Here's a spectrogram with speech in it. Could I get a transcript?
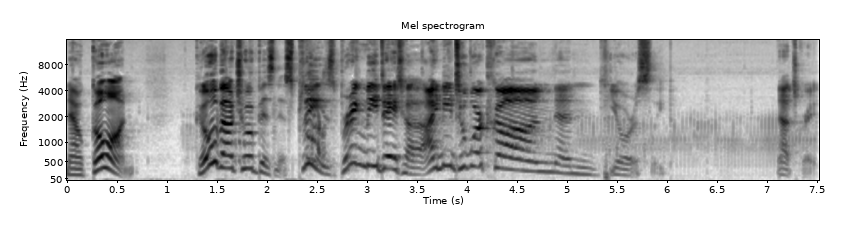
Now go on. Go about your business. Please bring me data. I need to work on. And you're asleep. That's great.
